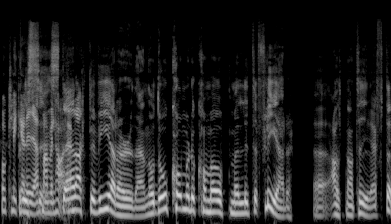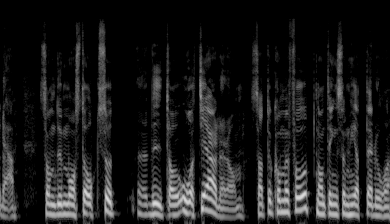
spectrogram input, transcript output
och klickar Precis, i att man vill ha det. Där aktiverar du den och då kommer du komma upp med lite fler eh, alternativ efter det som du måste också Eh, Eh, vidta åtgärder om. Så att du kommer få upp någonting som heter då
